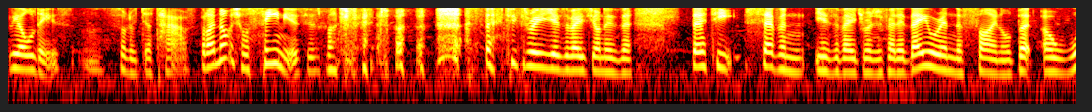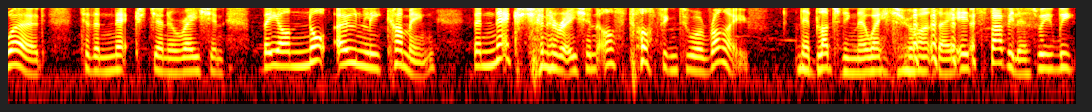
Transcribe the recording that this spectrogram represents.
the oldies, sort of just have, but I'm not sure seniors is much better. 33 years of age, John Isner. 37 years of age, Roger Federer. They were in the final, but a word to the next generation. They are not only coming, the next generation are starting to arrive they're bludgeoning their way through, aren't they? it's fabulous. We, we,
